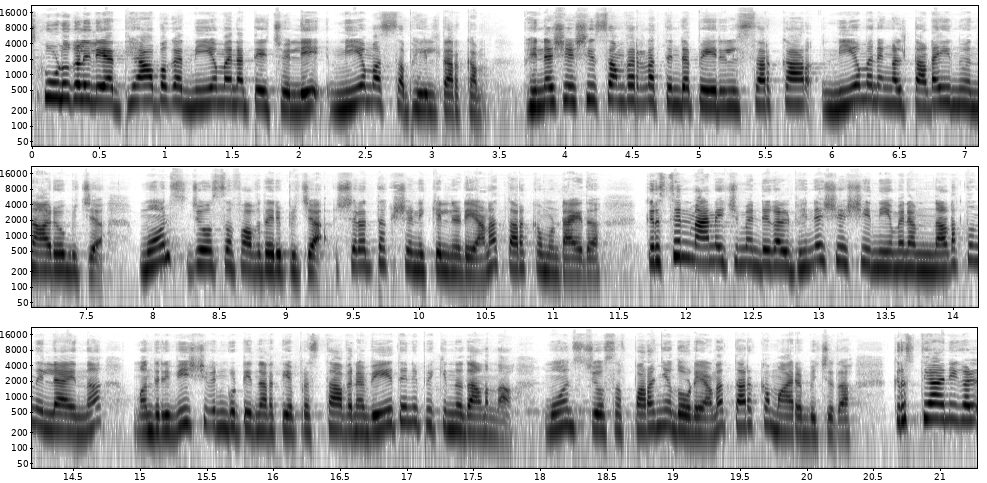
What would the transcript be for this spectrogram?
സ്കൂളുകളിലെ അധ്യാപക നിയമനത്തെ ചൊല്ലി നിയമസഭയിൽ തർക്കം. ഭിന്നശേഷി സംവരണത്തിന്റെ പേരിൽ സർക്കാർ നിയമനങ്ങൾ തടയുന്നുവെന്നാരോപിച്ച് മോൻസ് ജോസഫ് അവതരിപ്പിച്ച ശ്രദ്ധ ക്ഷണിക്കലിനിടെയാണ് തർക്കമുണ്ടായത്. ക്രിസ്ത്യൻ മാനേജ്മെന്റുകൾ ഭിന്നശേഷി നിയമനം നടത്തുന്നില്ല എന്ന് മന്ത്രി വി. ശിവൻകുട്ടി നടത്തിയ പ്രസ്താവന വേദനിപ്പിക്കുന്നതാണെന്ന് മോൻസ് ജോസഫ് പറഞ്ഞതോടെയാണ് തർക്കം ആരംഭിച്ചത്. ക്രിസ്ത്യാനികൾ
